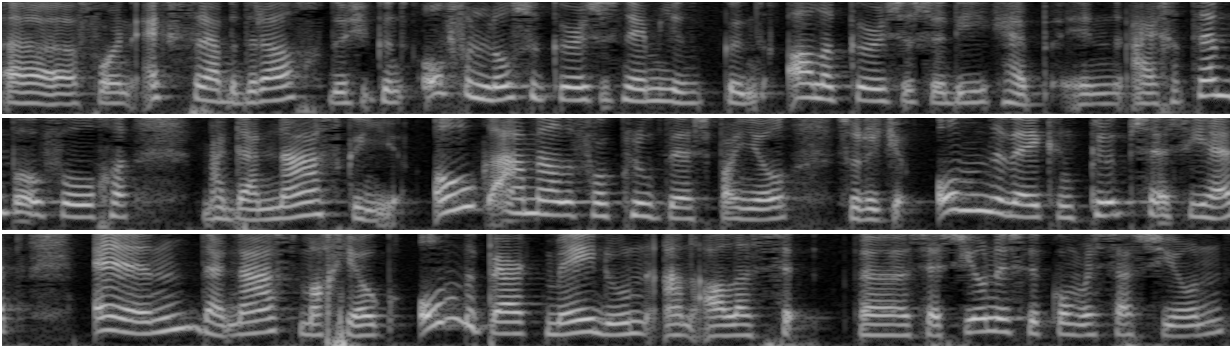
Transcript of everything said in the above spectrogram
uh, voor een extra bedrag. Dus je kunt of een losse cursus nemen, je kunt alle cursussen die ik heb in eigen tempo volgen. Maar daarnaast kun je ook aanmelden voor Club de Español, zodat je om de week een clubsessie hebt. En daarnaast mag je ook onbeperkt meedoen aan alle uh, sesiones de conversación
